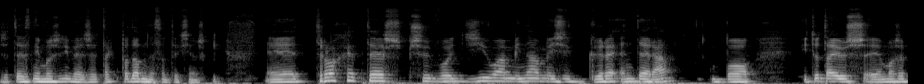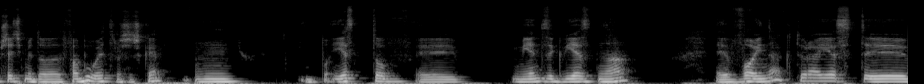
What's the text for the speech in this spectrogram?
Że to jest niemożliwe, że tak podobne są te książki. E, trochę też przywodziła mi na myśl grę Endera, bo i tutaj już e, może przejdźmy do fabuły troszeczkę. Mm, jest to y, międzygwiezdna wojna, która jest y,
